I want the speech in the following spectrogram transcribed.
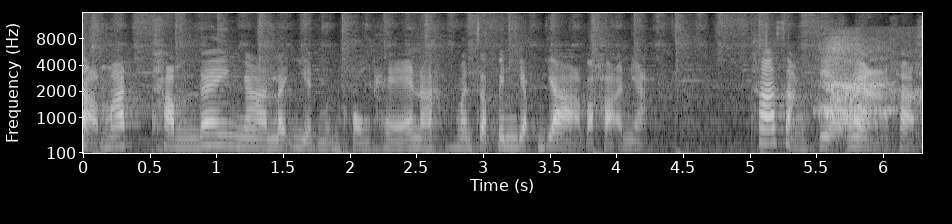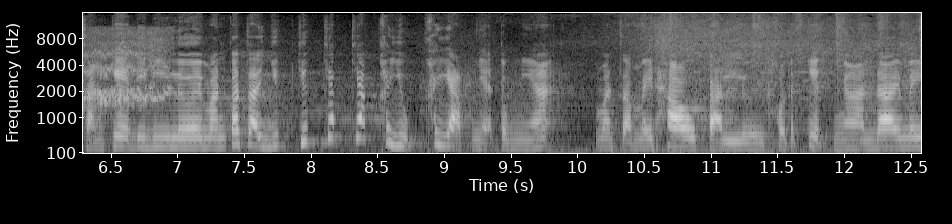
สามารถทำได้งานละเอียดเหมือนของแท้นะ มันจะเป็นหยาบๆอะค่ะเนี่ย ถ้าสังเกตเนี่ยค่ะ สังเกตดีๆเลย มันก็จะยึกยึกยักยักขยุบขยับเนี่ยตรงเนี้ยมันจะไม่เท่ากันเลย เขาจะเก็บงานได้ไม่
